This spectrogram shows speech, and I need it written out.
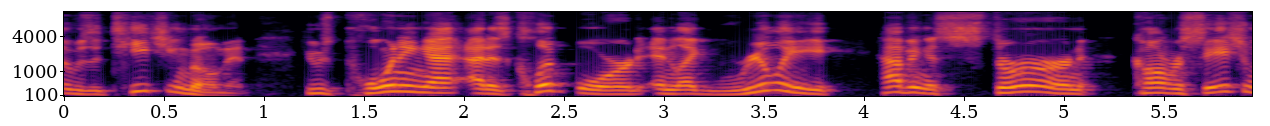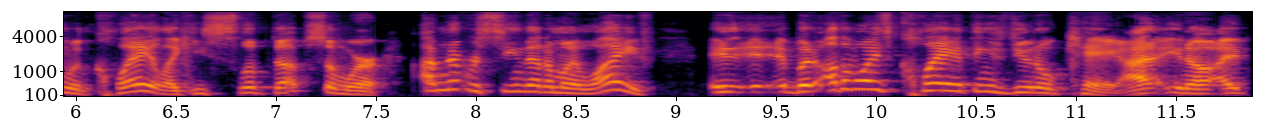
it was a teaching moment. He was pointing at, at his clipboard and like really having a stern conversation with Klay, like he slipped up somewhere. I've never seen that in my life. It, it, but otherwise, Klay, I think is doing okay. I, you know, I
